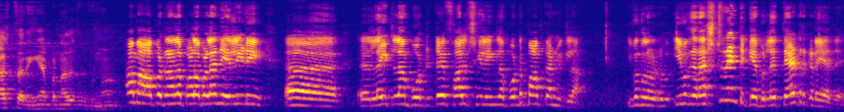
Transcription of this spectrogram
காசு தரீங்க அப்போ அதுக்கு கொடுக்கணும்? ஆமா அப்ப நல்ல பல பலன்னு எல்இடி லைட்லாம் போட்டுட்டு ஃபால் சீலிங்ல போட்டு பாப்கார்ன் விற்கலாம் இவங்களோட இவங்க ரெஸ்டாரண்ட் கேபிள் தேட்டர் கிடையாது.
